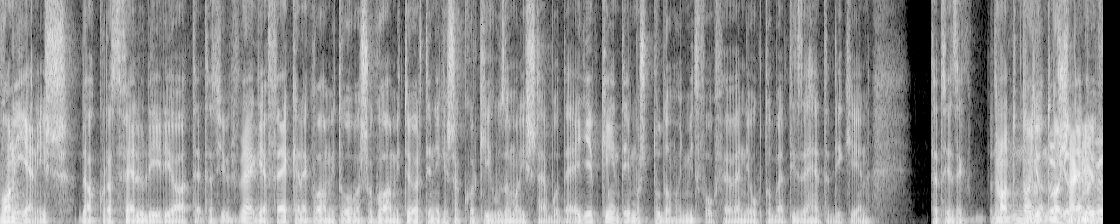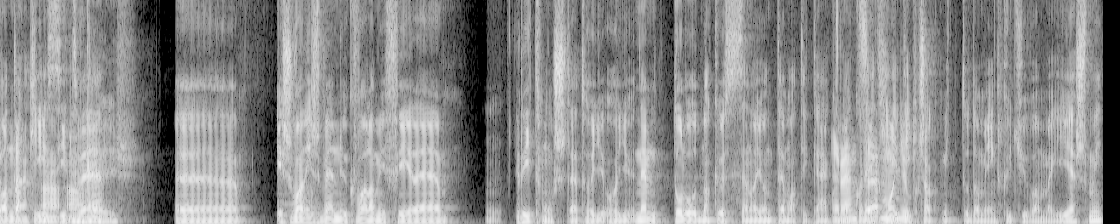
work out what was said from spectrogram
Van ilyen is, de akkor az felülírja, tehát hogy reggel felkelek, valamit olvasok, valami történik, és akkor kihúzom a listából. De egyébként én most tudom, hogy mit fog felvenni október 17-én. Tehát, hogy ezek Van nagyon, nagyon elő mögötte. vannak készítve. És- Ö, és van is bennük valamiféle ritmus, tehát hogy, hogy nem tolódnak össze nagyon tematikák, hogy Rendszer, akkor egy mondjuk. csak mit tudom én, kütyű van, meg ilyesmi,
